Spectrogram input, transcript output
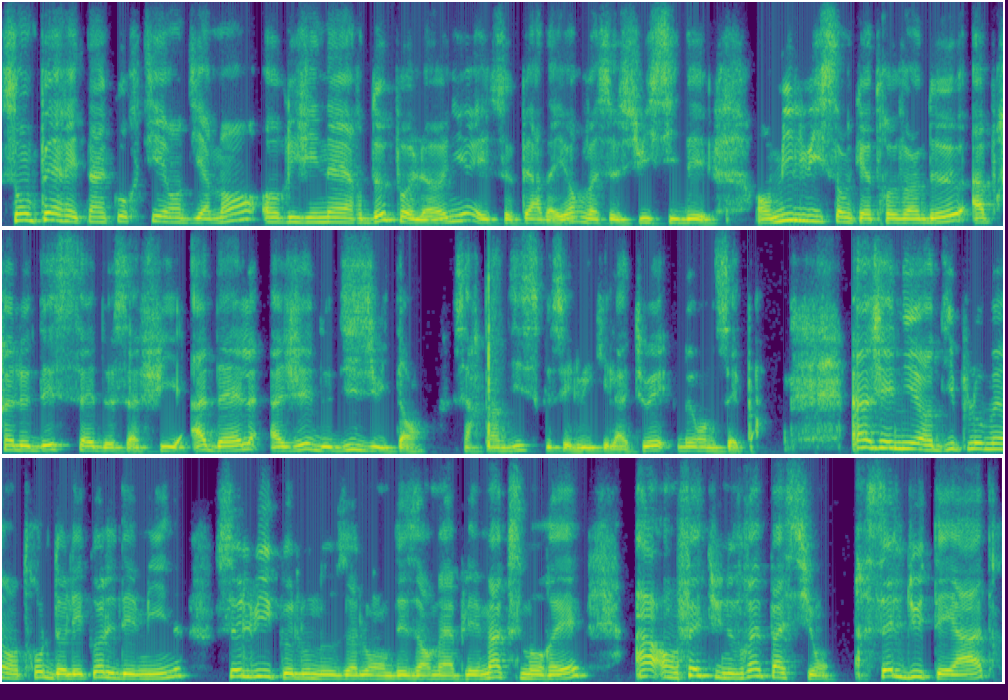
Son père est un courtier en diamants, originaire de Pologne, et ce père d'ailleurs va se suicider en 1882 après le décès de sa fille Adèle, âgée de 18 ans. Certains disent que c'est lui qui l'a tué, mais on ne sait pas. Ingénieur diplômé entre autres de l'école des mines, celui que nous allons désormais appeler Max Moret a en fait une vraie passion, celle du théâtre,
